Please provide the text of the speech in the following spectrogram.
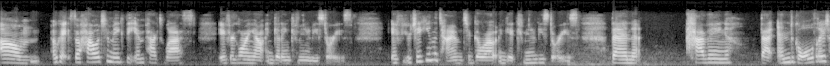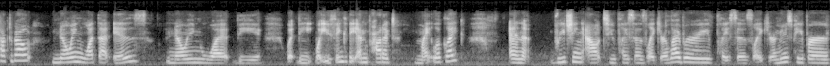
um, okay, so how to make the impact last if you're going out and getting community stories. If you're taking the time to go out and get community stories, then having that end goal that I talked about, knowing what that is, knowing what the what the what you think the end product might look like, and reaching out to places like your library, places like your newspaper,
